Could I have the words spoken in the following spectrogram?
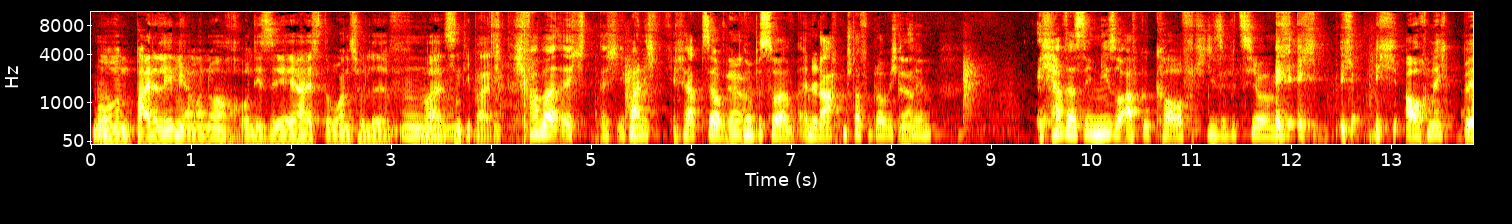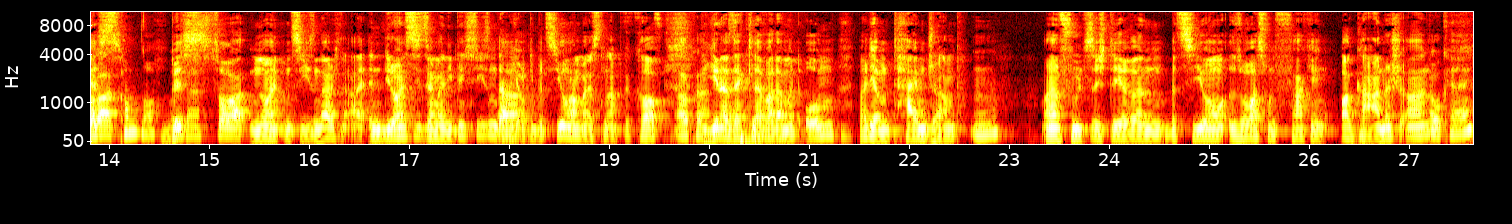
Und beide leben ja immer noch und die Serie heißt The Ones Who Live, Mhm. weil es sind die beiden. Ich war aber echt, ich, ich meine, ich, ich habe es ja, Ja. nur bis zum Ende der achten Staffel, glaube ich, Ja. Ich habe das nie so abgekauft, diese Beziehung. Ich, ich, ich, ich auch nicht. Bis, Aber kommt noch, Bis okay. zur neunten Season. Da habe ich, in die neunte Season ist ja meine Lieblingsseason, da habe ich auch die Beziehung am meisten abgekauft. Okay. Die gehen da sehr clever damit um, weil die haben einen Time Jump. Mhm. Und dann fühlt sich deren Beziehung sowas von fucking organisch an. Okay.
